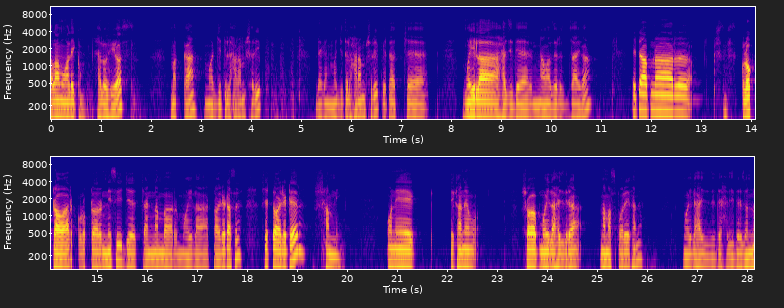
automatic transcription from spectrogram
সালামু আলাইকুম। হ্যালো ভিওস মক্কা মসজিদুল হারাম শরীফ। দেখেন মসজিদুল হারাম শরীফ, এটা হচ্ছে মহিলা হাজিদের নামাজের জায়গা। এটা আপনার ক্লক টাওয়ার ক্লক টাওয়ারের নিচেই যে চার নাম্বার মহিলা টয়লেট আছে, সে টয়লেটের সামনেই। অনেক এখানে সব মহিলা হাজিরা নামাজ পড়ে এখানে, মহিলা হাজিদের হাজিদের জন্য।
